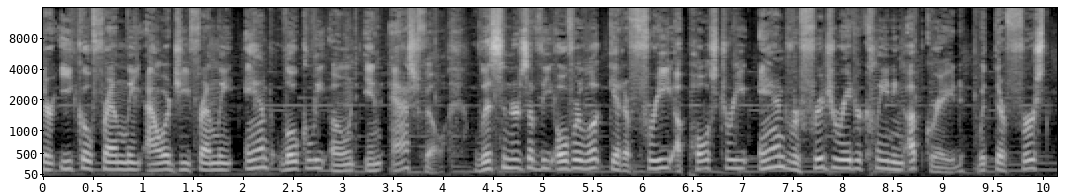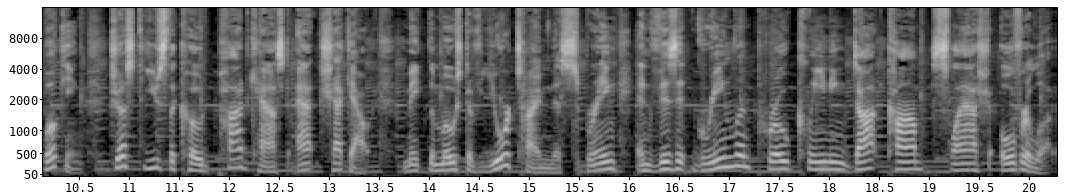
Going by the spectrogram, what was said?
They're eco friendly, allergy friendly, and locally owned in Asheville. Listeners of The Overlook get a free upholstery and refrigerator cleaning upgrade with their first booking. Just use the code PODCAST at checkout. Make the most of your time this spring and visit greenlandprocleaning.com slash overlook.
